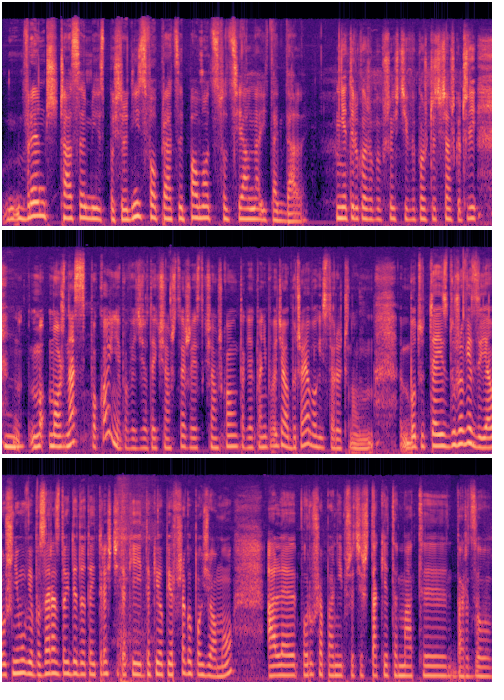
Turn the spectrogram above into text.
wręcz czasem jest pośrednictwo pracy, pomoc socjalna i tak dalej. Nie tylko, żeby przyjść i wypożyczyć książkę. Czyli hmm. można spokojnie powiedzieć o tej książce, że jest książką, tak jak pani powiedziała, obyczajowo-historyczną, bo tutaj jest dużo wiedzy. Ja już nie mówię, bo zaraz dojdę do tej treści takiej, takiego pierwszego poziomu, ale porusza pani przecież takie tematy bardzo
